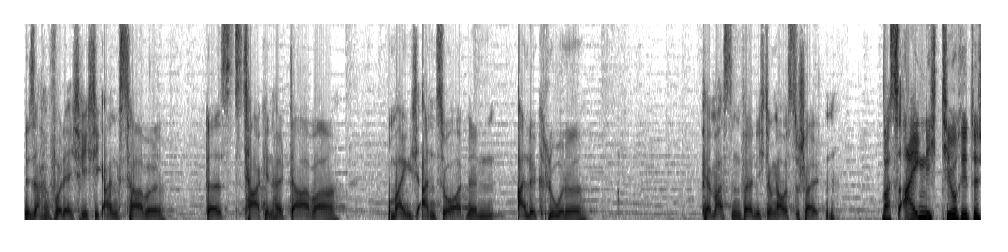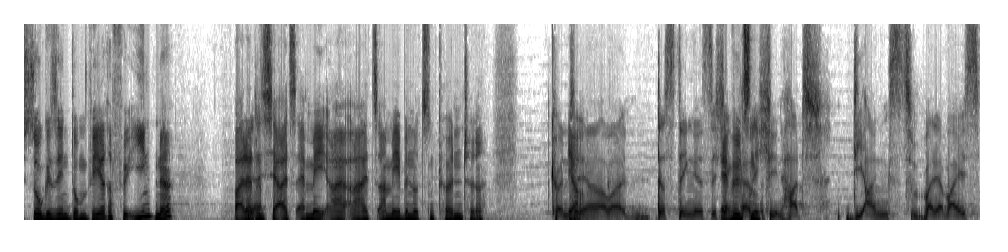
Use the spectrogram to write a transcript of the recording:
eine Sache, vor der ich richtig Angst habe, dass Tarkin halt da war, um eigentlich anzuordnen, alle Klone per Massenvernichtung auszuschalten. Was eigentlich theoretisch so gesehen dumm wäre für ihn, ne? Weil er ja. das ja als Armee, äh, als Armee benutzen könnte. Könnte ja. er, aber das Ding ist, ich denke, Palpatine nicht. hat die Angst, weil er weiß,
